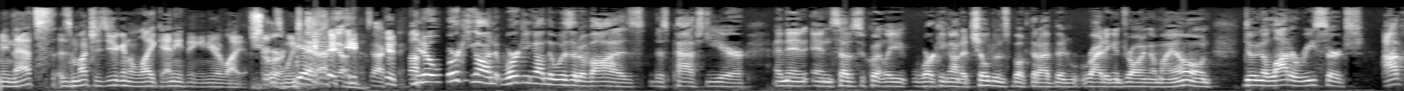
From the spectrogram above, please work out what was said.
mean, that's as much as you're going to like anything in your life. Sure. when Yeah, you're- yeah, exactly. Uh, you know working on working on the Wizard of Oz this past year and then and subsequently working on a children's book that I've been writing and drawing on my own doing a lot of research I've,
